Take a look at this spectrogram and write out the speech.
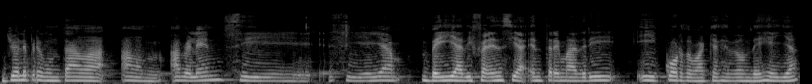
Yo le preguntaba a, a Belén si, si ella veía diferencia entre Madrid y Córdoba, que es de donde es ella,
